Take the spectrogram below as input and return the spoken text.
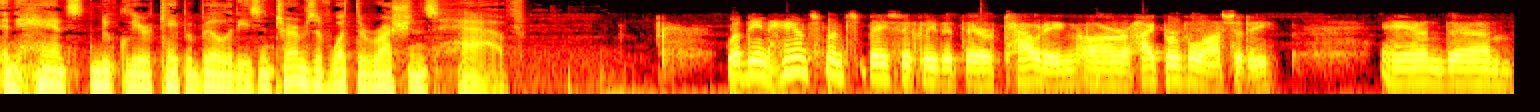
enhanced nuclear capabilities in terms of what the Russians have? Well, the enhancements basically that they're touting are hypervelocity and um,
